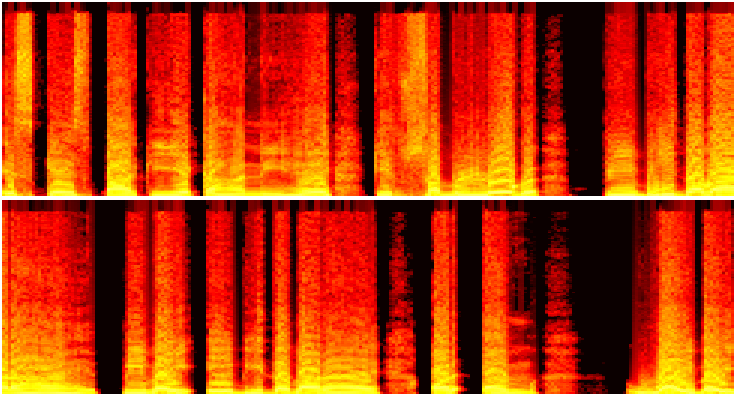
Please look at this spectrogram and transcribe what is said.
इसके इस पार की ये कहानी है कि सब लोग पी भी दबा रहा है, पी बाई ए भी दबा रहा है और एम वाई बाई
